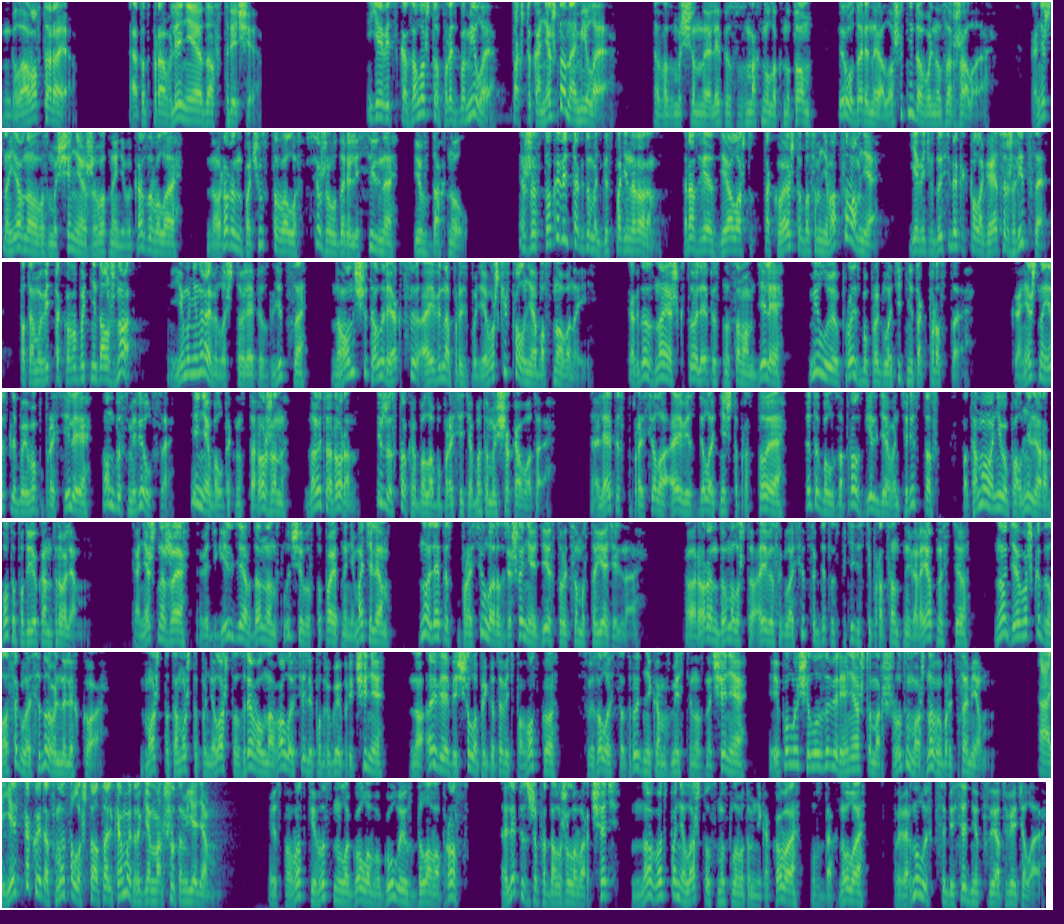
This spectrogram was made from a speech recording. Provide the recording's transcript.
Глава вторая. От отправления до встречи. «Я ведь сказала, что просьба милая, так что, конечно, она милая!» Возмущенная Лепис взмахнула кнутом, и ударенная лошадь недовольно заржала. Конечно, явного возмущения животное не выказывало, но Рорен почувствовал, все же ударили сильно, и вздохнул. «Жестоко ведь так думать, господин Рорен? Разве я сделала что-то такое, чтобы сомневаться во мне? Я ведь веду себя, как полагается, жрица, потому ведь такого быть не должно!» Ему не нравилось, что Ляпис злится, но он считал реакцию Айви на просьбу девушки вполне обоснованной. Когда знаешь, кто Ляпис на самом деле, милую просьбу проглотить не так просто. Конечно, если бы его попросили, он бы смирился и не был так насторожен, но это Роран, и жестоко было бы просить об этом еще кого-то. Ляпис попросила Айви сделать нечто простое, это был запрос гильдии авантюристов, потому они выполнили работу под ее контролем. Конечно же, ведь гильдия в данном случае выступает нанимателем, но Ляпис попросила разрешения действовать самостоятельно. Рорен думал, что Айви согласится где-то с 50% вероятностью, но девушка дала согласие довольно легко. Может потому, что поняла, что зря волновалась или по другой причине, но Айви обещала приготовить повозку, связалась с сотрудником в месте назначения и получила заверение, что маршрут можно выбрать самим. «А есть какой-то смысл, что только мы другим маршрутом едем?» Из повозки высунула голову Гула и задала вопрос. Лепис же продолжала ворчать, но вот поняла, что смысла в этом никакого, вздохнула, повернулась к собеседнице и ответила.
